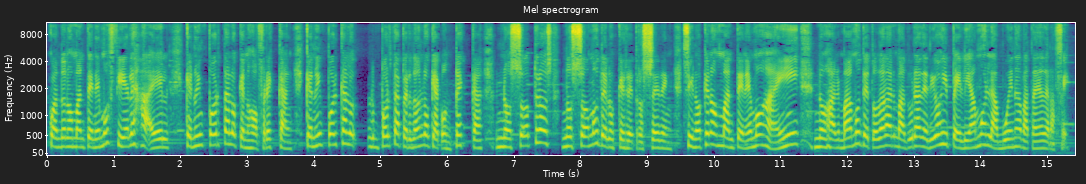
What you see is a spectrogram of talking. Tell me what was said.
cuando nos mantenemos fieles a Él, que no importa lo que nos ofrezcan, que no importa, lo, importa, perdón, lo que acontezca, nosotros no somos de los que retroceden, sino que nos mantenemos ahí, nos armamos de toda la armadura de Dios y peleamos la buena batalla de la fe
